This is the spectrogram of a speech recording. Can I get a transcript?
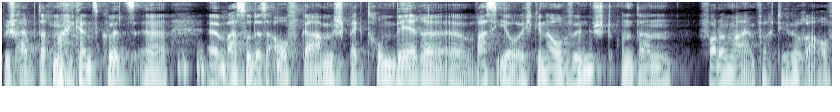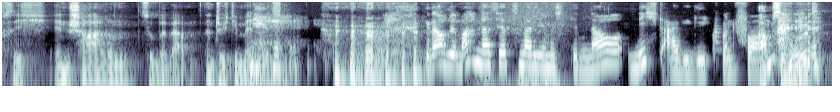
Beschreibt doch mal ganz kurz, was so das Aufgabenspektrum wäre, was ihr euch genau wünscht und dann fordern wir einfach die Hörer auf, sich in Scharen zu bewerben. Natürlich die männlichen. genau, wir machen das jetzt mal nämlich genau nicht AGG-konform. Absolut.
